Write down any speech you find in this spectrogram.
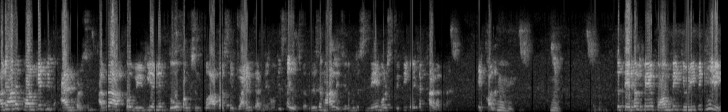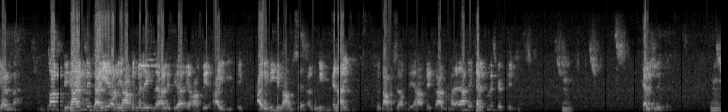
अब यहाँ पे कॉन्केट विथ एन परसेंट अगर आपको वीवीए में दो फ़ंक्शन को आपस में ज्वाइन करने हो तो इसका यूज़ करते हैं। जैसे मान लीजिए मुझे नेम और स्थिति को इकट्ठा करना है एक कॉलम हम्म हम्म हम्म। तो टेबल पे फॉर्म पे क्यूरी पे कहीं भी करना है। तो आप हम्म डिज़ाइन में जाइए और यहाँ पे मैंने एक नया ले दिया यहाँ पे आईडी एक आईडी के नाम से एन आई डी के नाम से हमने यहाँ पे कार्ड बनाया यहाँ पे हम्म। कैलकुलेटेड दे दिया हम्म। कैलकुलेटेड हम्म।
